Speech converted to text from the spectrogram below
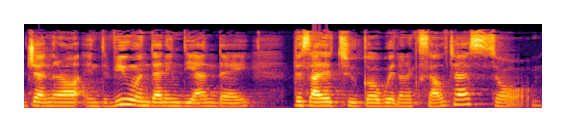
general interview and then in the end they decided to go with an Excel test. So,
